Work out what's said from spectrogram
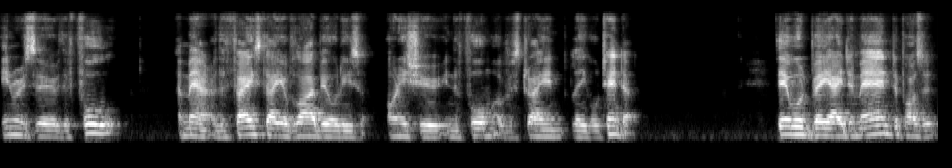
in reserve the full amount of the face value of liabilities on issue in the form of Australian legal tender. There would be a demand deposit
